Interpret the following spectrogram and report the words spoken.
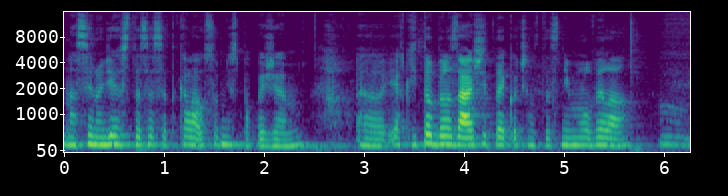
Na synodě jste se setkala osobně s papežem. Eh, jaký to byl zážitek, o čem jste s ním mluvila? Hmm.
